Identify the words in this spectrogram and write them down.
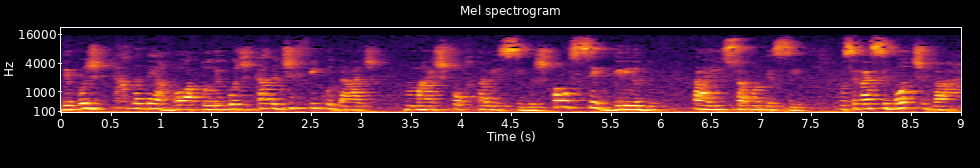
depois de cada derrota ou depois de cada dificuldade mais fortalecidas. Qual o segredo para isso acontecer? Você vai se motivar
